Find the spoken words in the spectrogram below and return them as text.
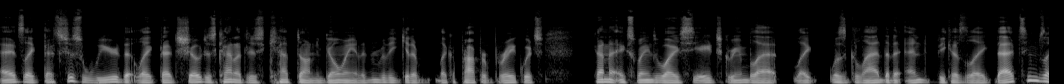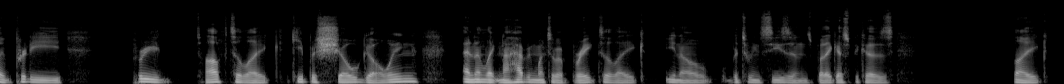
and it's like that's just weird that like that show just kind of just kept on going and didn't really get a like a proper break, which kind of explains why CH Greenblatt like was glad that it ended because like that seems like pretty pretty tough to like keep a show going and then like not having much of a break to like you know between seasons. But I guess because like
